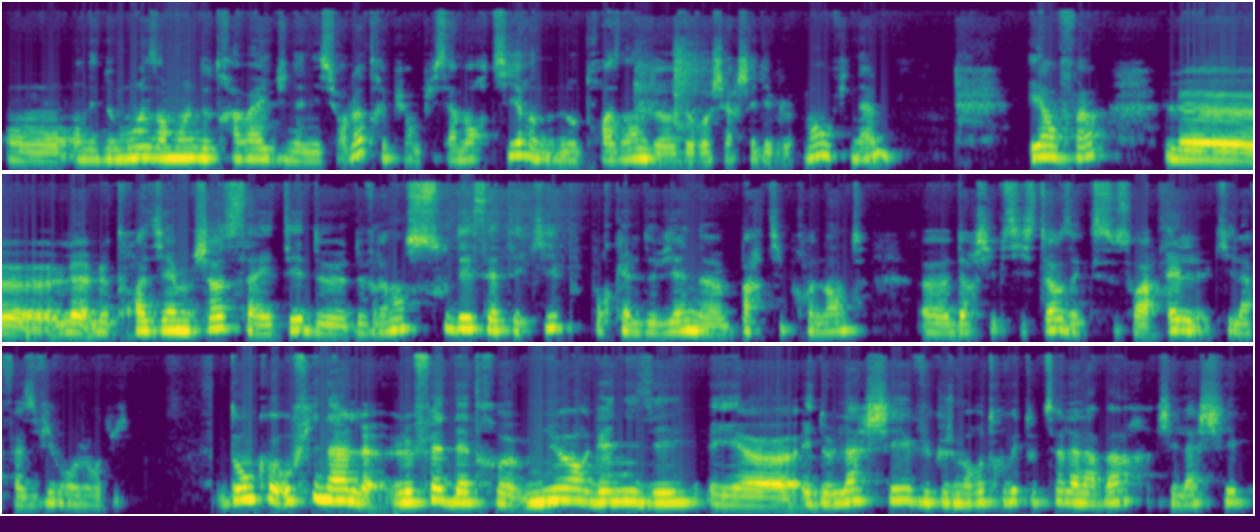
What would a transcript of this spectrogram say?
on, on, ait de moins en moins de travail d'une année sur l'autre et puis on puisse amortir nos trois ans de recherche et développement au final. Et enfin, le, troisième chose, ça a été de, vraiment souder cette équipe pour qu'elle devienne partie prenante euh, Sisters et que ce soit elle qui la fasse vivre aujourd'hui. Donc au final, le fait d'être mieux organisée et, euh, et, de lâcher, vu que je me retrouvais toute seule à la barre, j'ai lâché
